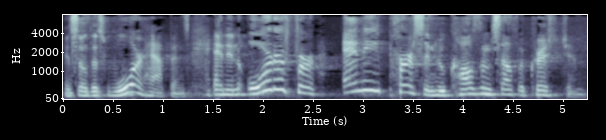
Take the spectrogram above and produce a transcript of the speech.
And so this war happens. And in order for any person who calls himself a Christian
